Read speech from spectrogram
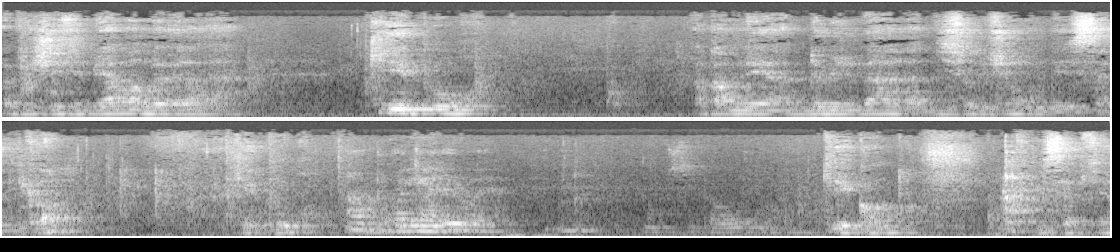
réfléchissez bien avant de lever la main. Qui est pour ramener à 2020 la dissolution des syndicats? Qui est pour? Ah, pour regarder, ouais. Qui est contre? Qui s'abstient?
